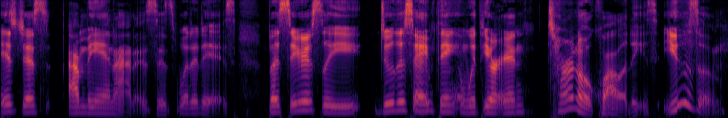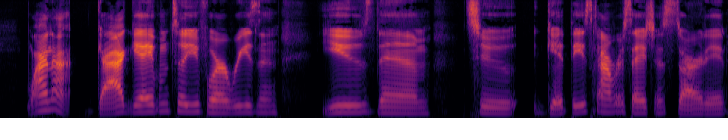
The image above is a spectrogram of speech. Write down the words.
it's just I'm being honest. It's what it is. But seriously, do the same thing with your internal qualities. Use them. Why not? God gave them to you for a reason. Use them to get these conversations started,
